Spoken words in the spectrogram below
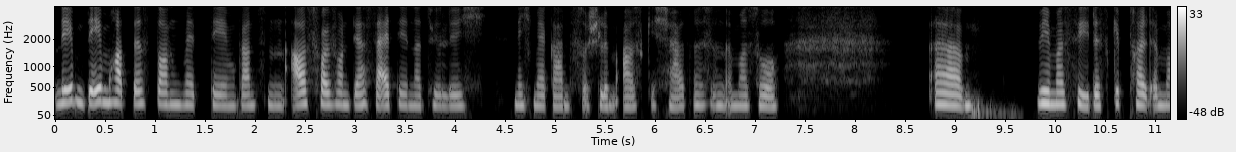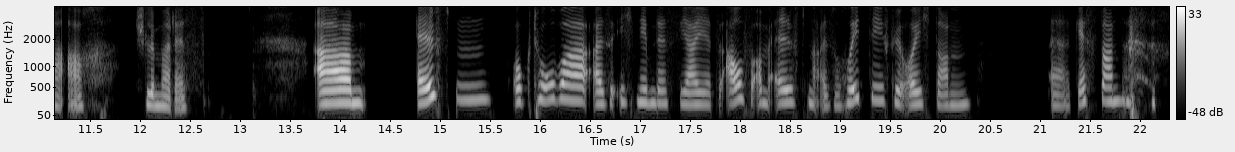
Neben dem hat es dann mit dem ganzen Ausfall von der Seite natürlich nicht mehr ganz so schlimm ausgeschaut. Das sind immer so ähm, wie man sieht, es gibt halt immer auch Schlimmeres. Am 11. Oktober also, ich nehme das ja jetzt auf am 11., also heute, für euch dann, äh, gestern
